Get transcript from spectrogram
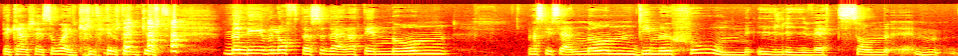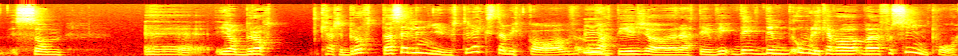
Det kanske är så enkelt helt enkelt. Men det är väl ofta sådär att det är någon vad ska jag säga, någon dimension i livet som, som eh, jag brott kanske brottas eller njuter extra mycket av. Mm. Och att det gör att det, det, det är olika vad, vad jag får syn på.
